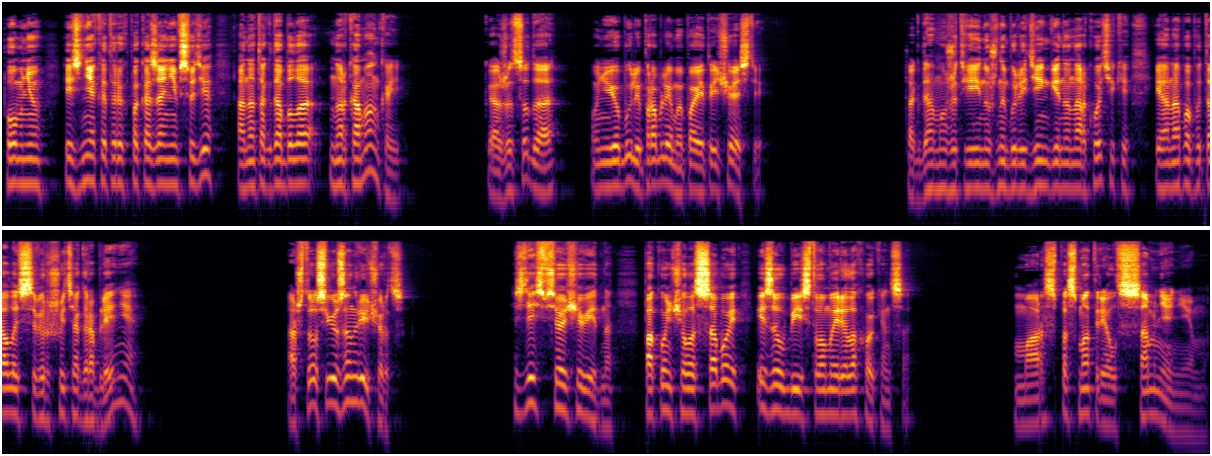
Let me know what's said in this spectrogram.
«Помню, из некоторых показаний в суде она тогда была наркоманкой». «Кажется, да. У нее были проблемы по этой части». Тогда, может, ей нужны были деньги на наркотики, и она попыталась совершить ограбление? А что с Юзен Ричардс? Здесь все очевидно. Покончила с собой из-за убийства Мэрила Хокинса. Марс посмотрел с сомнением.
